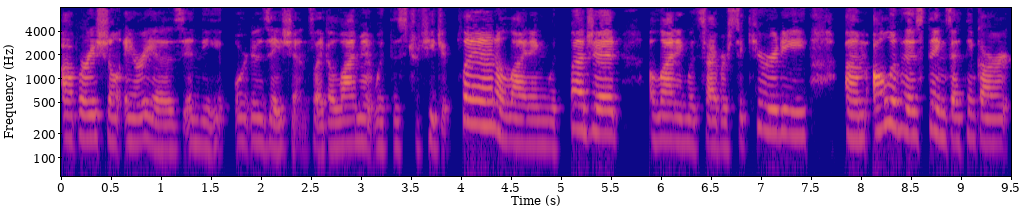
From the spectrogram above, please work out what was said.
operational areas in the organizations, like alignment with the strategic plan, aligning with budget, aligning with cybersecurity. Um, all of those things, I think, are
